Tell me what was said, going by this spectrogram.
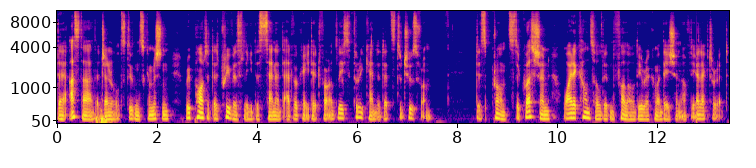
The AStA, the General Students' Commission, reported that previously the Senate advocated for at least three candidates to choose from. This prompts the question why the Council didn't follow the recommendation of the electorate.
